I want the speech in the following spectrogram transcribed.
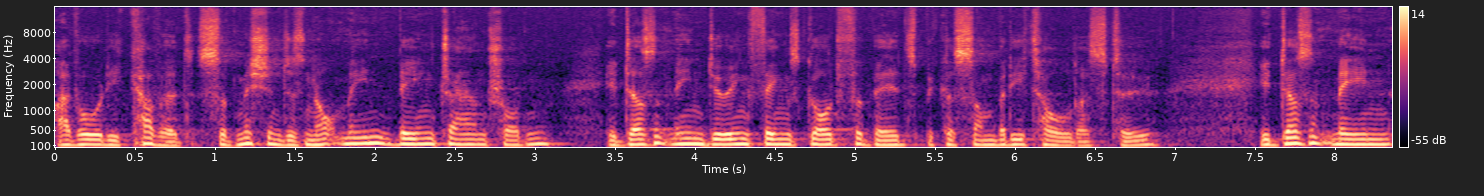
I've already covered, submission does not mean being downtrodden. It doesn't mean doing things God forbids because somebody told us to. It doesn't mean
